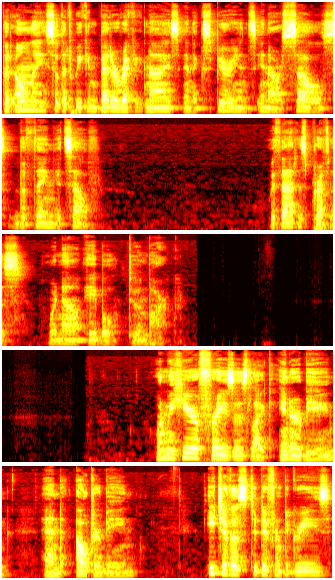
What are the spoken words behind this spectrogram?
but only so that we can better recognize and experience in ourselves the thing itself. With that as preface, we're now able to embark. When we hear phrases like inner being and outer being, each of us to different degrees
